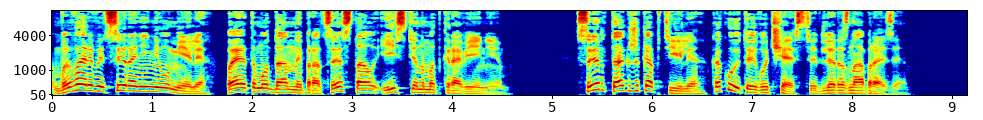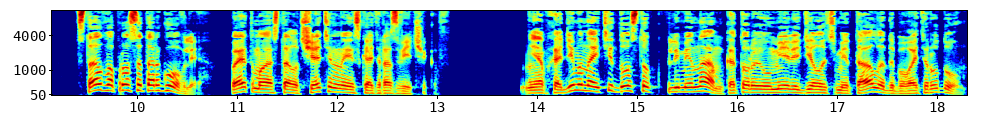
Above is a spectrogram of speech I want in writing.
Вываривать сыр они не умели, поэтому данный процесс стал истинным откровением. Сыр также коптили, какую-то его часть, для разнообразия. Встал вопрос о торговле, поэтому я стал тщательно искать разведчиков. Необходимо найти доступ к племенам, которые умели делать металл и добывать руду.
